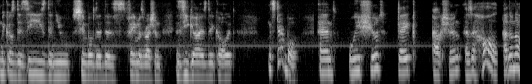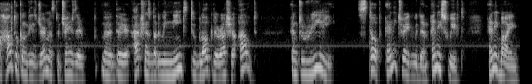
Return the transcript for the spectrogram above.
because the Z is the new symbol that the famous Russian Ziga, as they call it. It's terrible. And we should take action as a whole. I don't know how to convince Germans to change their uh, their actions, but we need to block the Russia out and to really stop any trade with them, any SWIFT, any buying.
